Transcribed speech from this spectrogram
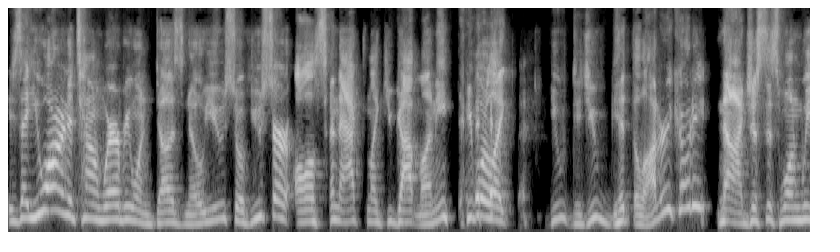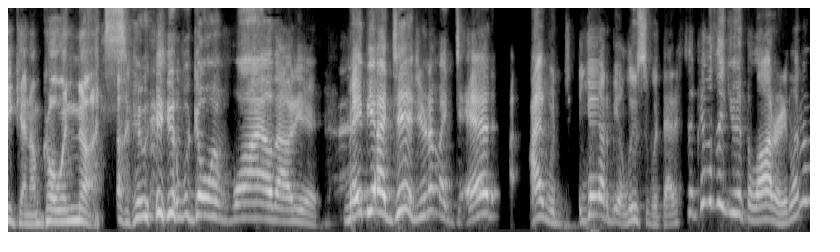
is that you are in a town where everyone does know you. So if you start all of a sudden acting like you got money, people are like, "You did you hit the lottery, Cody?" Nah, just this one weekend. I'm going nuts. We're going wild out here. Maybe I did. You're not my dad. I would. You got to be elusive with that. If people think you hit the lottery, let them.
